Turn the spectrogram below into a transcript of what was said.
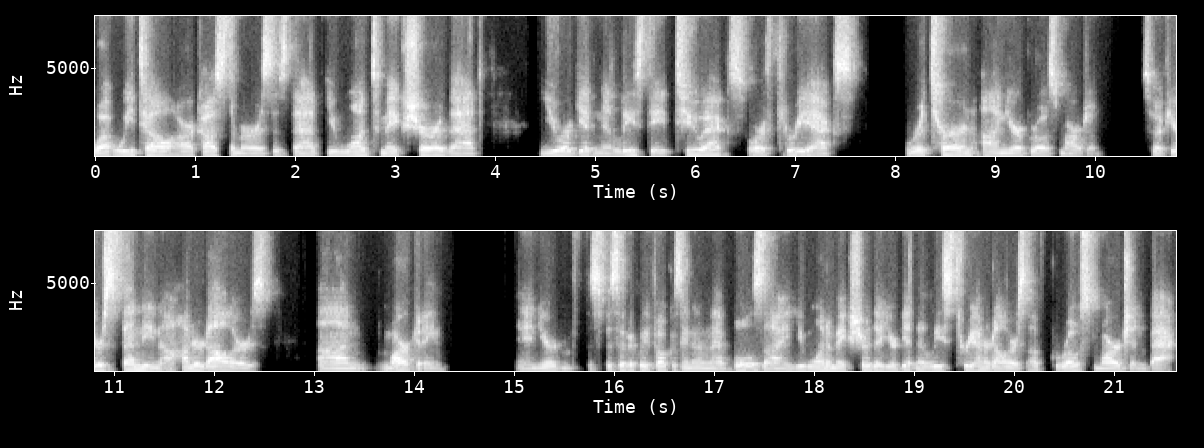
what we tell our customers is that you want to make sure that you are getting at least a 2x or 3x return on your gross margin. So if you're spending $100 on marketing and you're specifically focusing on that bullseye, you want to make sure that you're getting at least $300 of gross margin back.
